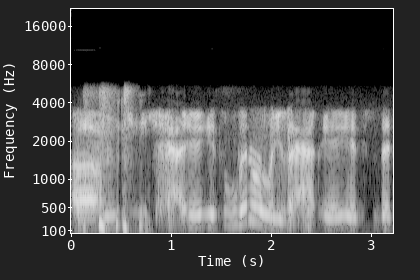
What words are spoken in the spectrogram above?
Um, yeah, it's literally that. It's that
